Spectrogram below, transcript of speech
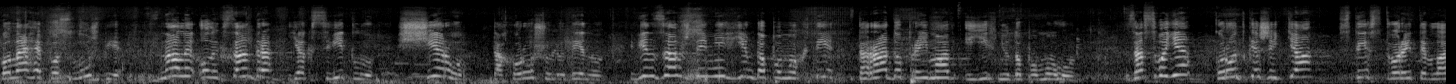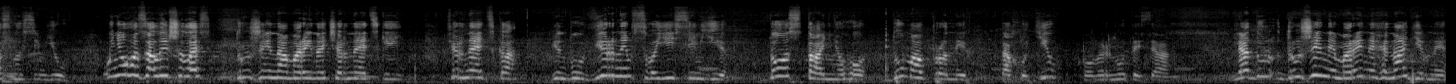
Колеги по службі знали Олександра як світлу, щиру та хорошу людину. Він завжди міг їм допомогти та радо приймав і їхню допомогу. За своє коротке життя встиг створити власну сім'ю. У нього залишилась дружина Марина Чернецький. Чернецька. Він був вірним своїй сім'ї. До останнього думав про них та хотів повернутися. Для дружини Марини Геннадіївни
